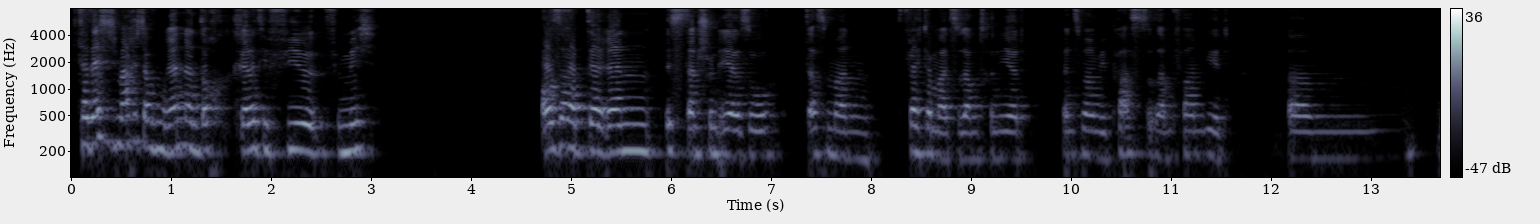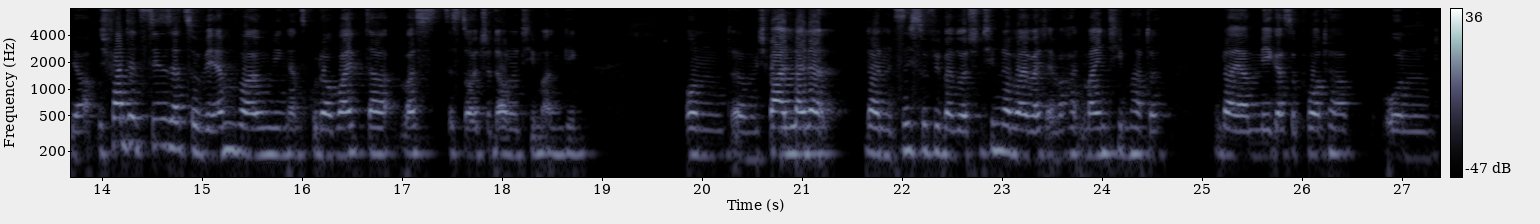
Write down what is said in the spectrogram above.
ich, tatsächlich mache ich auf dem Rennen dann doch relativ viel für mich. Außerhalb der Rennen ist es dann schon eher so, dass man vielleicht auch mal zusammen trainiert wenn es mal irgendwie passt, zusammenfahren geht. Ähm, ja, ich fand jetzt dieses Jahr zur WM war irgendwie ein ganz guter Vibe da, was das deutsche Downhill-Team anging. Und ähm, ich war halt leider dann jetzt nicht so viel beim deutschen Team dabei, weil ich einfach halt mein Team hatte und da ja mega Support habe. Und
